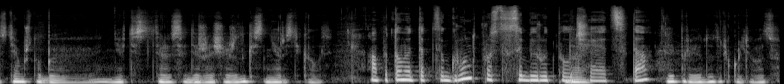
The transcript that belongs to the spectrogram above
с тем, чтобы нефтесодержащая жидкость не растекалась. А потом этот грунт просто соберут, получается, да? да? И проведут рекультивацию.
